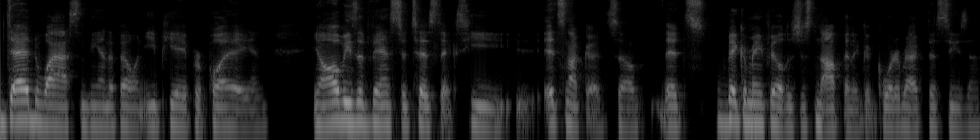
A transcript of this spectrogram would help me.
dead last in the NFL in EPA per play and you know all these advanced statistics he it's not good so it's Baker Mayfield has just not been a good quarterback this season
